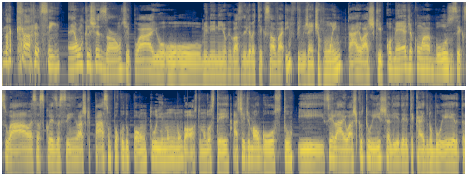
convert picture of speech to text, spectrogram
na cara assim? É um clichêzão, tipo, ai, o, o, o, menininho que gosta dele vai ter que salvar. Enfim, gente, ruim, tá? Eu acho que comédia com abuso sexual, essas coisas assim, eu acho que passa um pouco do ponto e não, não gosto, não gostei. Achei de mau gosto. E, sei lá, eu acho que o twist ali dele ter caído no bueiro, tá,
